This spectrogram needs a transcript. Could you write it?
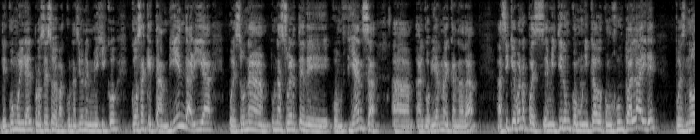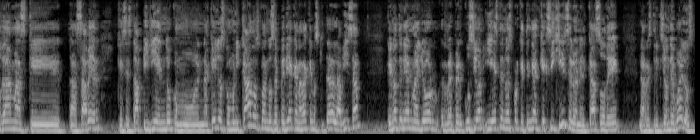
de cómo irá el proceso de vacunación en México, cosa que también daría pues una, una suerte de confianza al gobierno de Canadá. Así que bueno, pues emitir un comunicado conjunto al aire, pues no da más que a saber que se está pidiendo, como en aquellos comunicados cuando se pedía a Canadá que nos quitara la visa, que no tenían mayor repercusión y este no es porque tengan que exigírselo en el caso de la restricción de vuelos,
